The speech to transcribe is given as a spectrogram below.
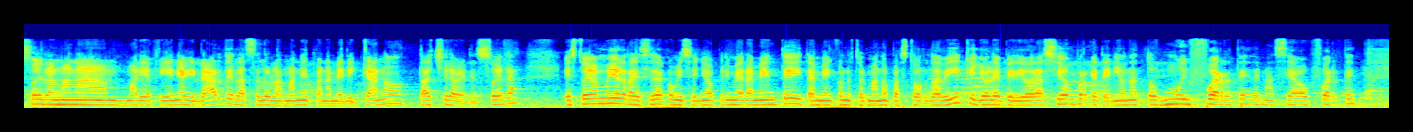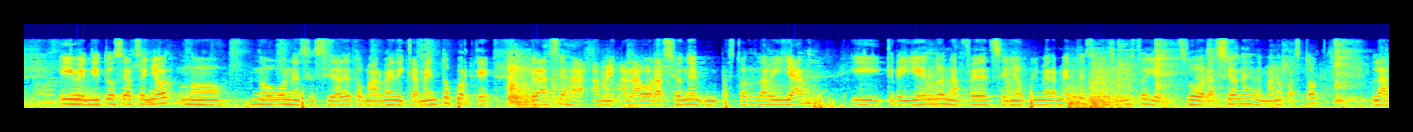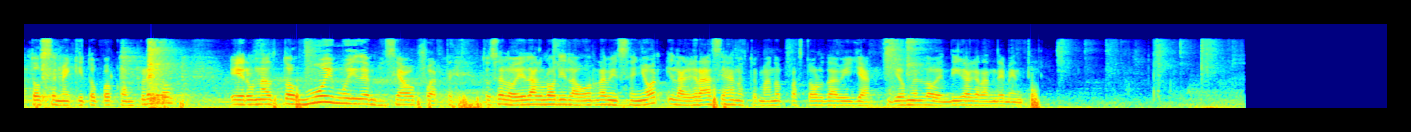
Soy la hermana María Fidenia Aguilar de la célula Mani Panamericano, Táchira, Venezuela. Estoy muy agradecida con mi Señor primeramente y también con nuestro hermano Pastor David, que yo le pedí oración porque tenía una tos muy fuerte, demasiado fuerte. Y bendito sea el Señor, no, no hubo necesidad de tomar medicamentos porque gracias a, la oración de Pastor Davillán y creyendo en la fe del Señor primeramente, el Señor Jesucristo y en sus oraciones, el hermano Pastor, la tos se me quitó por completo era un tos muy, muy demasiado fuerte. Entonces le doy la gloria y la honra a mi Señor y las gracias a nuestro hermano Pastor Davillán. Dios me lo bendiga grandemente.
